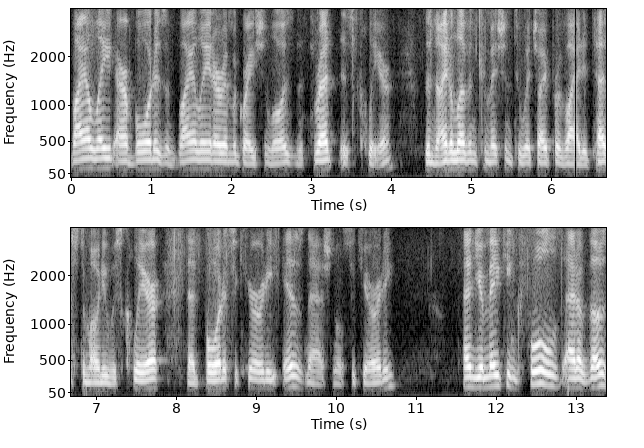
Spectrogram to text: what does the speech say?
violate our borders and violate our immigration laws, the threat is clear. The 9 11 Commission, to which I provided testimony, was clear that border security is national security. And you're making fools out of those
